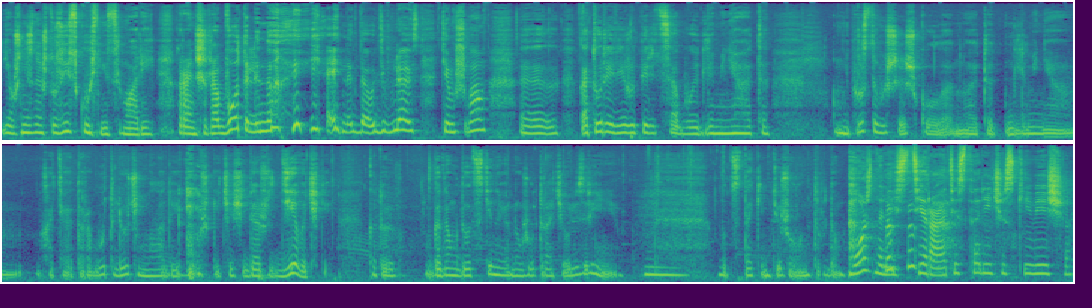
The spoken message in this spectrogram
Я уж не знаю, что за искусницы Марии раньше работали, но я иногда удивляюсь тем швам, э, которые вижу перед собой. Для меня это не просто высшая школа, но это для меня, хотя это работали очень молодые девушки, чаще даже девочки, которые годам к 20, наверное, уже утрачивали зрение. Mm. Вот с таким тяжелым трудом. Можно ли стирать исторические вещи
